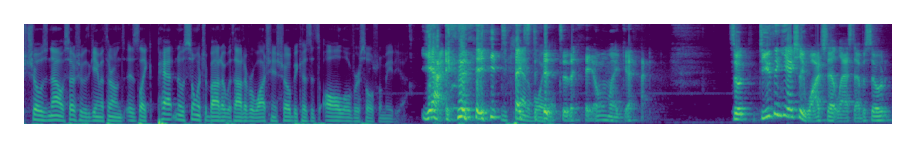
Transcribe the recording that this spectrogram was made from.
shows now, especially with Game of Thrones, is like Pat knows so much about it without ever watching a show because it's all over social media. Yeah, he can't texted avoid it it. today. Oh my god! So, do you think he actually watched that last episode,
